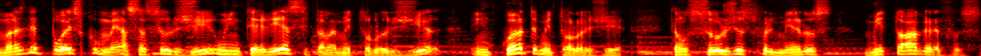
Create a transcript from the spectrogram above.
Mas depois começa a surgir o interesse pela mitologia enquanto mitologia. Então surgem os primeiros mitógrafos,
